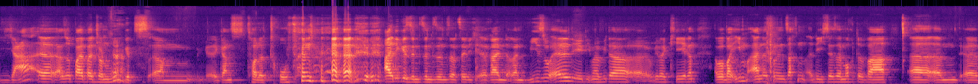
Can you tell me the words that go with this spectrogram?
Ja, äh, also bei, bei John Woo ja. gibt es ähm, ganz tolle Tropen. Einige sind, sind, sind tatsächlich äh, rein, rein visuell, die, die immer wieder äh, wiederkehren. Aber bei ihm, eine von den Sachen, die ich sehr, sehr mochte, war äh, ähm, äh,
